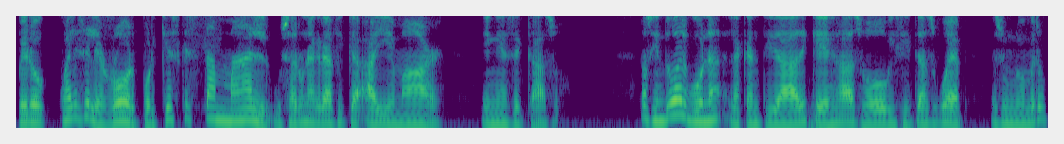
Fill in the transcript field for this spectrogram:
Pero, ¿cuál es el error? ¿Por qué es que está mal usar una gráfica IMR en ese caso? No, sin duda alguna, la cantidad de quejas o visitas web es un número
